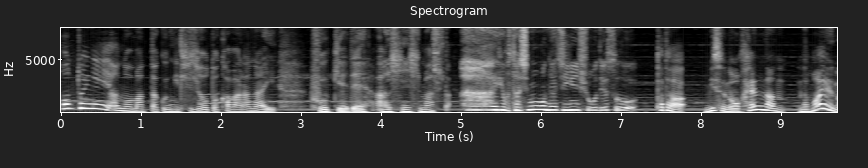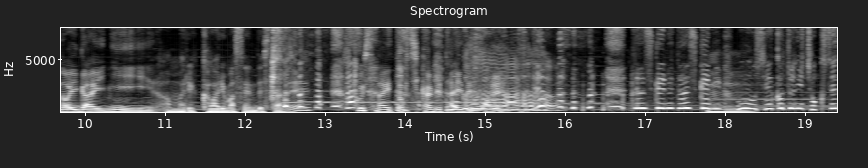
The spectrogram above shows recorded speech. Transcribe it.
本当にあの全く日常と変わらない風景で安心しました。はい私も同じ印象です。ただ店の変な名前の以外にあんまり変わりませんでしたね福祉内と近みたいですね確かに確かに、うん、生活に直接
